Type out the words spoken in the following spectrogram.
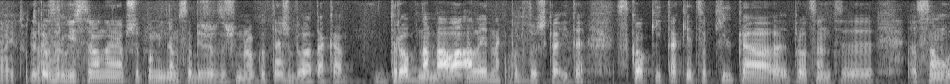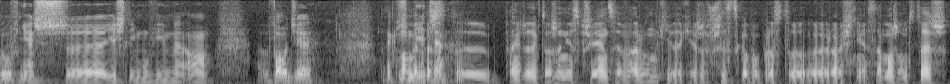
No i tutaj... Tylko z drugiej strony ja przypominam sobie, że w zeszłym roku też była taka drobna, mała, ale jednak podwyżka. I te skoki takie co kilka procent y, są również, jeśli mówimy o wodzie, Tak, mamy też, śmieciach. y, panie redaktorze, niesprzyjające warunki, takie, że wszystko po prostu y, rośnie. Samorząd też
